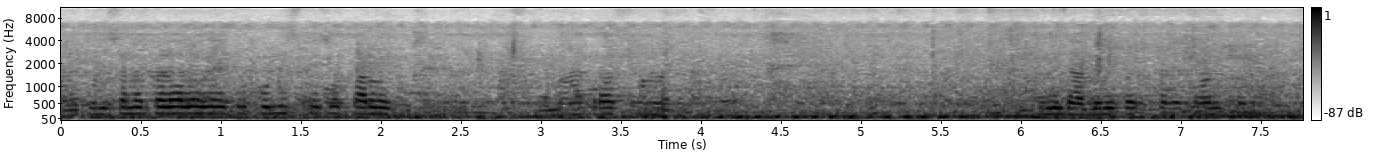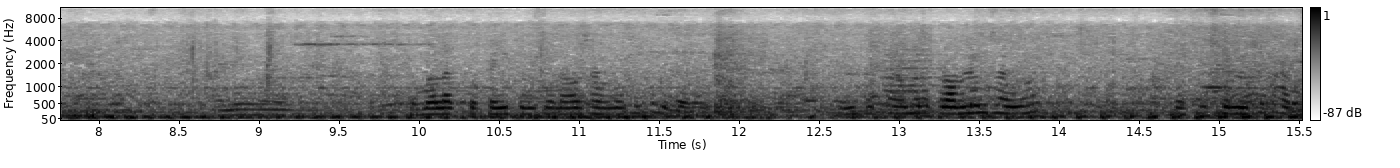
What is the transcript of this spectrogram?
आणि पोलिसांना कळालं नाही तर पोलीस त्याच्यावर कारवाई करू शकतात त्रास थांबणार तुम्ही दाबेली पक्षाला कॉल करा. आणि तुम्हाला कुठेही तुमचं नाव सांगायचं तुम्ही द्यायचं तुम्ही फक्त आम्हाला प्रॉब्लेम सांगा. त्याचं सोल्युशन सांगा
